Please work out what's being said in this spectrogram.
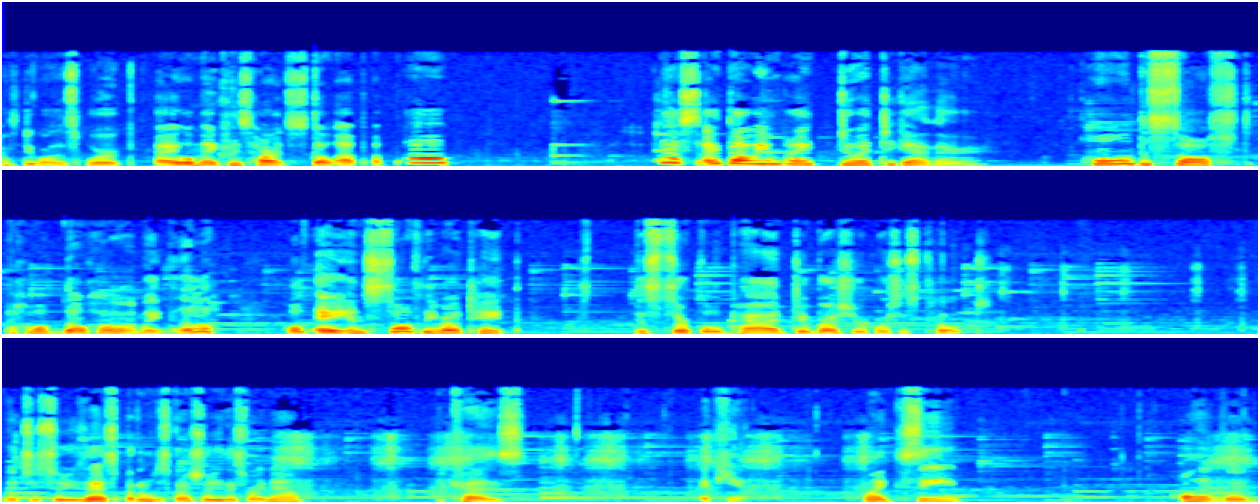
To do all this work. I will make his hearts go up, up, up. Yes, I thought we might do it together. Hold the soft. Hold. No, hold on. Wait. Ugh. Hold A and softly rotate the circle pad to brush your horse's coat. Let's just show you this, but I'm just going to show you this right now. because I can't. Like, see all that good.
